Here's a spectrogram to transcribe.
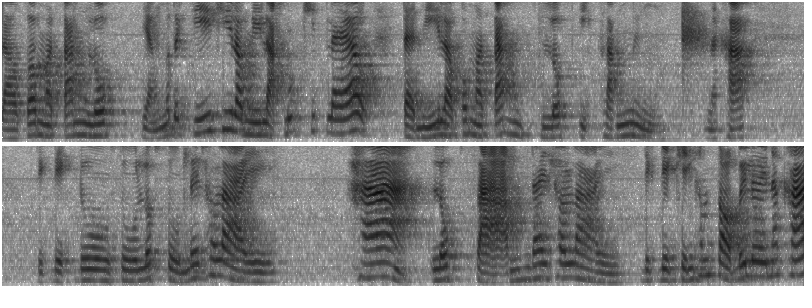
เราก็มาตั้งลบ อย่างเมื่อกี้ที่เรามีหลักลูกคิดแล้ว แต่นี้เราก็มาตั้งลบอีกครั้งหนึ่งนะคะ เด็กๆดูศูนย์ลบศูนย์ได้เท่าไหร่ห้าลบสามได้เท่าไหร่ เด็กๆเขียนคำตอบไว้เลยนะคะ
